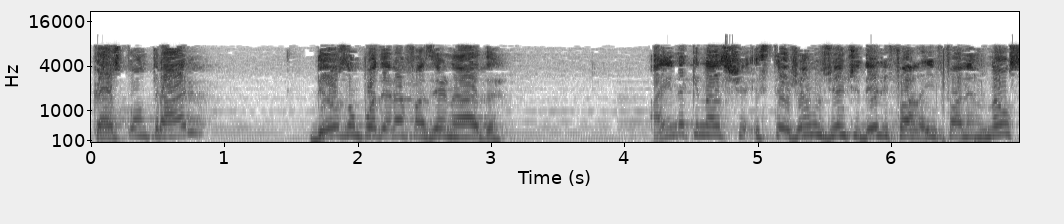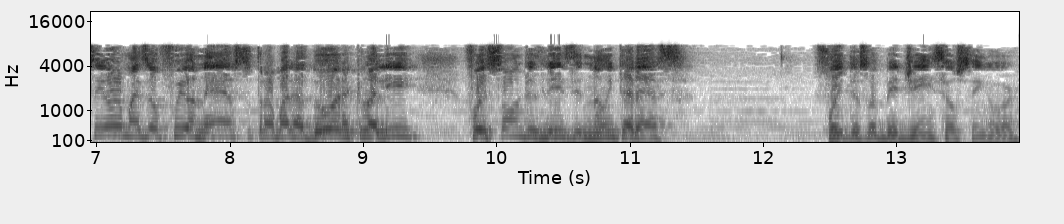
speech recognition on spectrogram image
Caso contrário, Deus não poderá fazer nada. Ainda que nós estejamos diante dele e falemos, não, Senhor, mas eu fui honesto, trabalhador, aquilo ali foi só um deslize, não interessa. Foi desobediência ao Senhor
